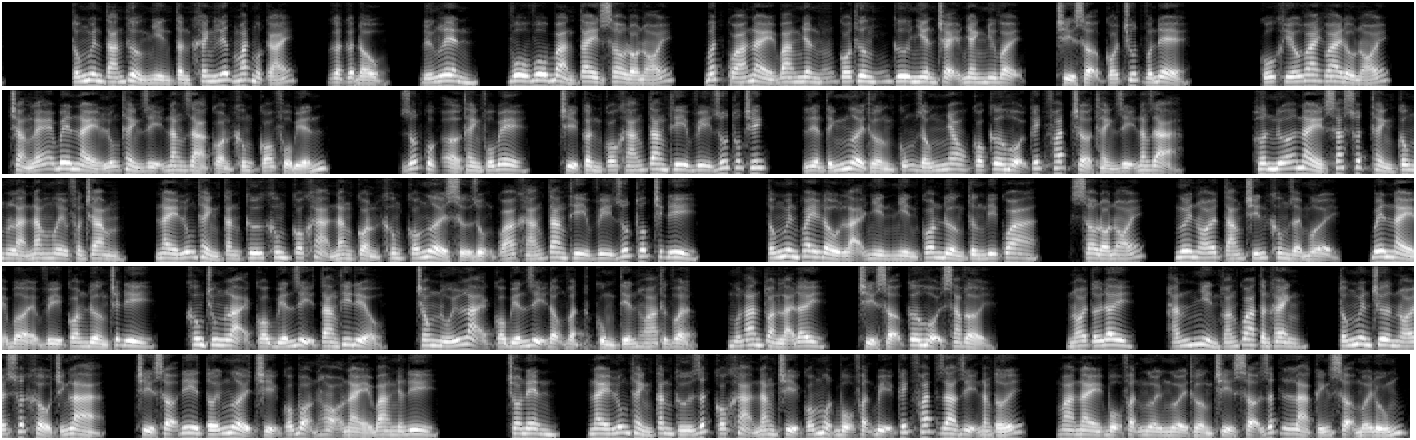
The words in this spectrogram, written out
Tống Nguyên tán thưởng nhìn Tần Khanh liếc mắt một cái, gật gật đầu, đứng lên, vô vô bàn tay sau đó nói, bất quá này bang nhân có thương cư nhiên chạy nhanh như vậy, chỉ sợ có chút vấn đề. Cố khiếu vai vai đầu nói, chẳng lẽ bên này lũng thành dị năng giả còn không có phổ biến. Rốt cuộc ở thành phố B, chỉ cần có kháng tăng thi vi rút thuốc trích, liền tính người thường cũng giống nhau có cơ hội kích phát trở thành dị năng giả. Hơn nữa này xác suất thành công là 50%, này lũng thành căn cứ không có khả năng còn không có người sử dụng quá kháng tăng thi vi rút thuốc trích đi. Tống Nguyên quay đầu lại nhìn nhìn con đường từng đi qua, sau đó nói, ngươi nói 890 rời 10, bên này bởi vì con đường chết đi, không chung lại có biến dị tăng thi điểu, trong núi lại có biến dị động vật cùng tiến hóa thực vật, muốn an toàn lại đây, chỉ sợ cơ hội xa vời. Nói tới đây, hắn nhìn thoáng qua Tần Khanh, Tống Nguyên chưa nói xuất khẩu chính là, chỉ sợ đi tới người chỉ có bọn họ này bang nhân đi. Cho nên, này lung thành căn cứ rất có khả năng chỉ có một bộ phận bị kích phát ra dị năng tới, mà này bộ phận người người thường chỉ sợ rất là kính sợ mới đúng.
